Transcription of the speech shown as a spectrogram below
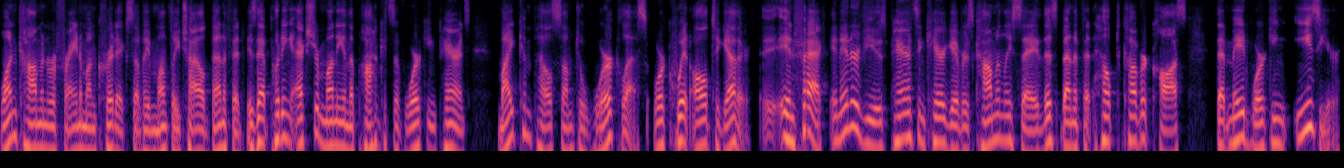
One common refrain among critics of a monthly child benefit is that putting extra money in the pockets of working parents might compel some to work less or quit altogether. In fact, in interviews, parents and caregivers commonly say this benefit helped cover costs that made working easier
